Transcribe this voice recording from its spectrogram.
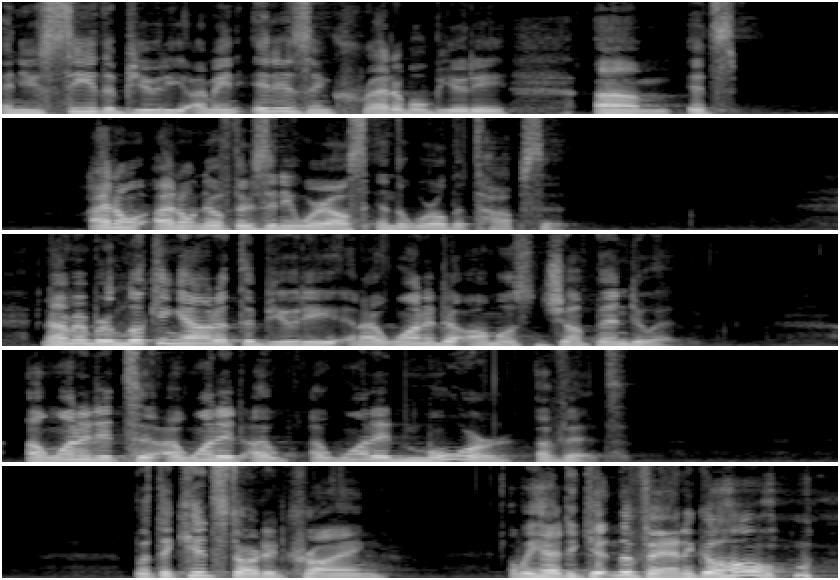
and you see the beauty? I mean, it is incredible beauty. Um, it's, I, don't, I don't know if there's anywhere else in the world that tops it. And I remember looking out at the beauty and I wanted to almost jump into it. I wanted it to, I wanted, I, I wanted more of it. But the kids started crying and we had to get in the van and go home.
